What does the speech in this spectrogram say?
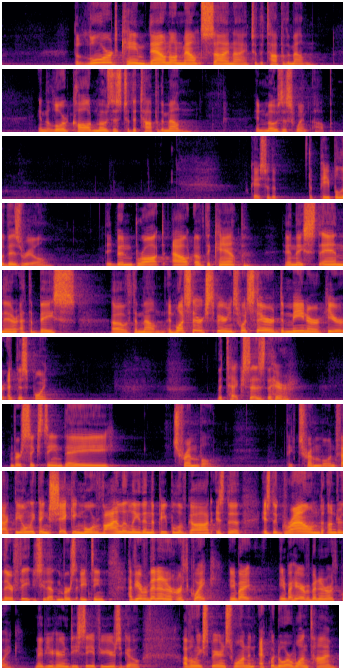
the Lord came down on Mount Sinai to the top of the mountain. And the Lord called Moses to the top of the mountain, and Moses went up. Okay, so the, the people of Israel, they've been brought out of the camp, and they stand there at the base of the mountain. And what's their experience? What's their demeanor here at this point? The text says there in verse 16, they tremble. They tremble. In fact, the only thing shaking more violently than the people of God is the, is the ground under their feet. You see that in verse 18? Have you ever been in an earthquake? Anybody, anybody here ever been in an earthquake? Maybe you're here in DC a few years ago. I've only experienced one in Ecuador one time.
